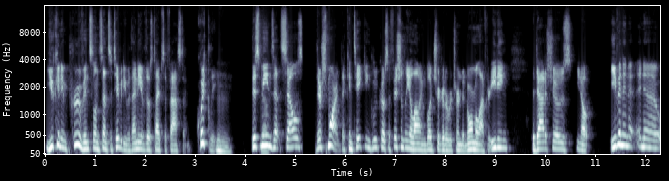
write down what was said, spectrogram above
you can improve insulin sensitivity with any of those types of fasting quickly. Mhm. This Yeah. means that cells, they're smart, that can take in glucose efficiently, allowing blood sugar to return to normal after eating. The data shows, you know, even in a, in a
